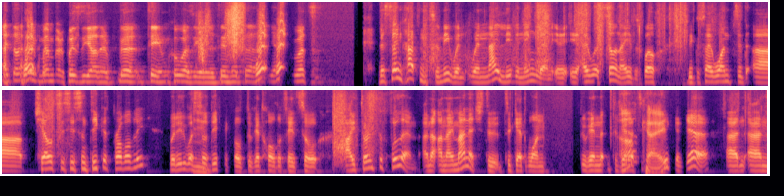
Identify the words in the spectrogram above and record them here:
I don't remember who's the other uh, team. Who was the other team? But uh, yeah, it was the same happened to me when, when I live in England. I was so naive as well because I wanted a Chelsea season ticket probably, but it was mm. so difficult to get hold of it. So I turned to Fulham and, and I managed to, to get one to get to get okay. ticket. Yeah, and and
